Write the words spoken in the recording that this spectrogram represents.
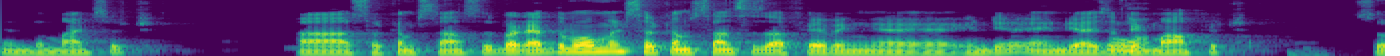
in the mindset but at moment circumstance market so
